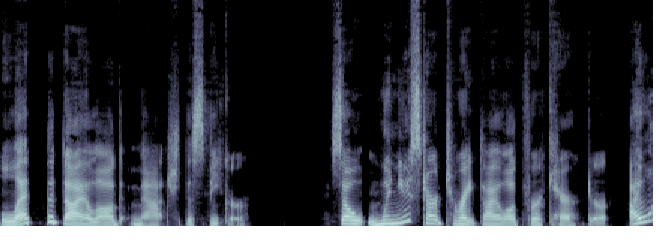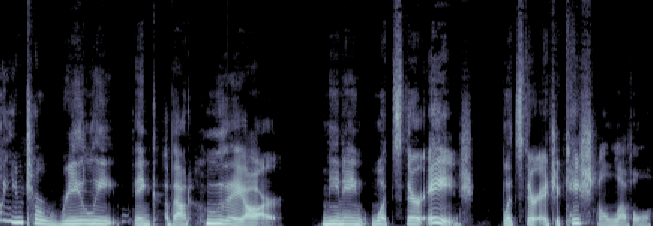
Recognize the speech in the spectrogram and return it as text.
let the dialogue match the speaker. So when you start to write dialogue for a character i want you to really think about who they are meaning what's their age what's their educational level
